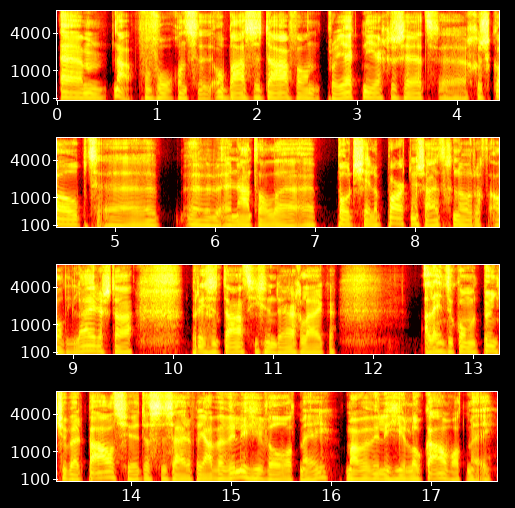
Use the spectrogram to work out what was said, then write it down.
Ehm, nou, vervolgens op basis daarvan project neergezet, gescoopt, een aantal potentiële partners uitgenodigd, al die leiders daar, presentaties en dergelijke. Alleen toen kwam het puntje bij het paaltje dat ze zeiden van ja, we willen hier wel wat mee, maar we willen hier lokaal wat mee.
